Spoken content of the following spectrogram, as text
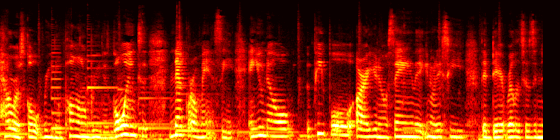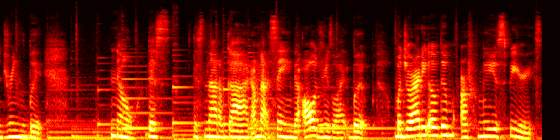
horoscope reading, palm readings, going to necromancy. And you know, people are, you know, saying that, you know, they see their dead relatives in the dreams, but no, that's that's not of God. I'm not saying that all dreams are like, but majority of them are familiar spirits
